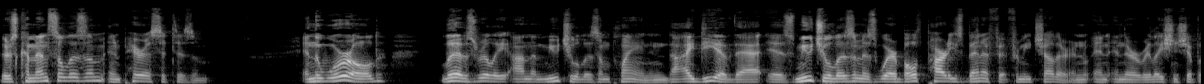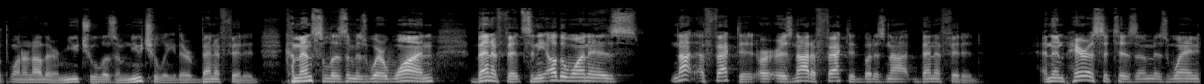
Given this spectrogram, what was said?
there's commensalism, and parasitism. And the world lives really on the mutualism plane. And the idea of that is mutualism is where both parties benefit from each other and in, their relationship with one another. Mutualism, mutually, they're benefited. Commensalism is where one benefits and the other one is not affected, or is not affected, but is not benefited. And then parasitism is when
